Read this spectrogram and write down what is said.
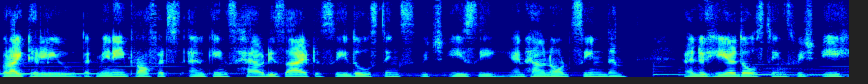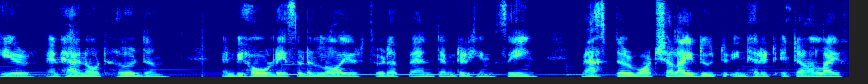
For I tell you that many prophets and kings have desired to see those things which ye see, and have not seen them, and to hear those things which ye hear, and have not heard them. And behold, a certain lawyer stood up and tempted him, saying, Master, what shall I do to inherit eternal life?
